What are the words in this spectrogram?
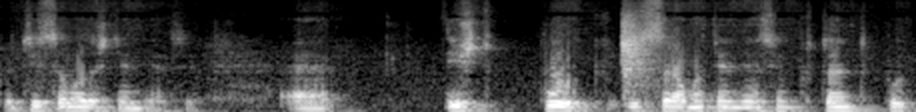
Portanto, isso é uma das tendências. Uh, isto porque, isso será uma tendência importante, porque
